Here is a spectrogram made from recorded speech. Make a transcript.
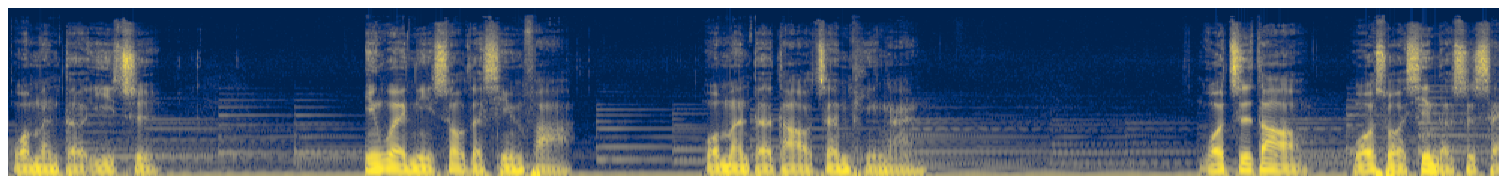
我们得医治；因为你受的刑罚，我们得到真平安。我知道我所信的是谁，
